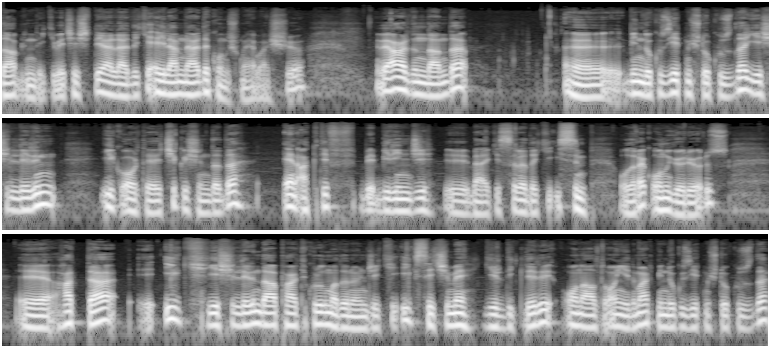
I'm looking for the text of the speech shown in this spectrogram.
Dublin'deki ve çeşitli yerlerdeki eylemlerde konuşmaya başlıyor. Ve ardından da e, 1979'da Yeşillerin ilk ortaya çıkışında da en aktif birinci e, belki sıradaki isim olarak onu görüyoruz. E, hatta e, ilk Yeşillerin daha parti kurulmadan önceki ilk seçime girdikleri 16-17 Mart 1979'da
